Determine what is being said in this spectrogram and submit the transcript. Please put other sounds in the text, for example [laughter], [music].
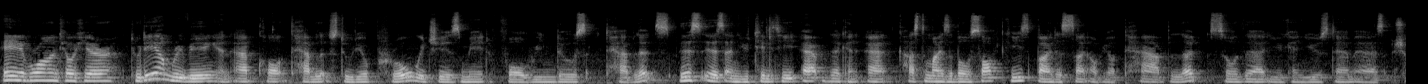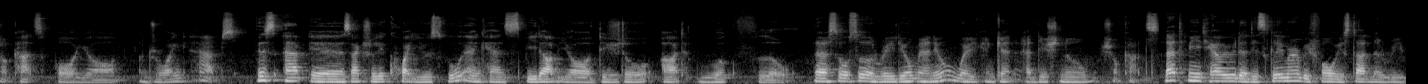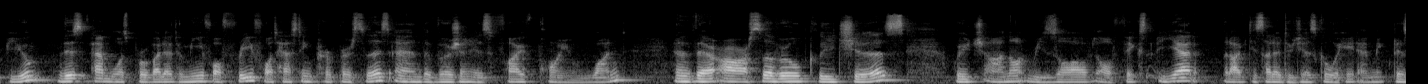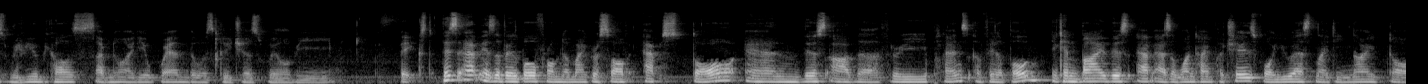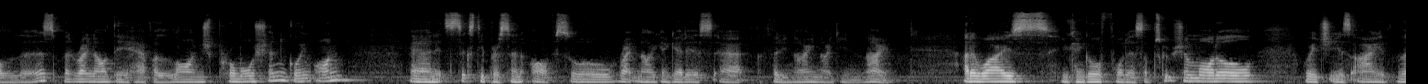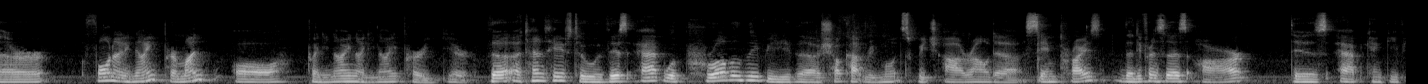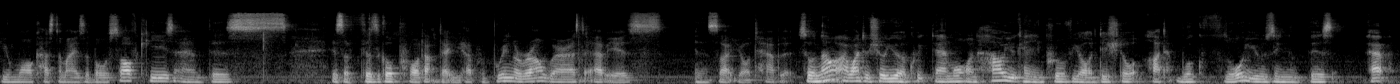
Hey everyone, Teoh here. Today I'm reviewing an app called Tablet Studio Pro which is made for Windows tablets. This is an utility app that can add customizable soft keys by the side of your tablet so that you can use them as shortcuts for your drawing apps. This app is actually quite useful and can speed up your digital art workflow. There's also a radial menu where you can get additional shortcuts. Let me tell you the disclaimer before we start the review. This app was provided to me for free for testing purposes and the version is 5.1 and there are several glitches which are not resolved or fixed yet but I've decided to just go ahead and make this review because I have no idea when those glitches will be fixed. This app is available from the Microsoft App Store and these are the three plans available. You can buy this app as a one-time purchase for US $99 but right now they have a launch promotion going on and it's 60% off so right now you can get this at $39.99. Otherwise you can go for the subscription model which is either $4.99 per month or $29.99 per year. The alternatives to this app would probably be the shortcut remotes which are around the same price. The differences are this app can give you more customizable soft keys and this is a physical product that you have to bring around whereas the app is inside your tablet. So now I want to show you a quick demo on how you can improve your digital art workflow using this app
